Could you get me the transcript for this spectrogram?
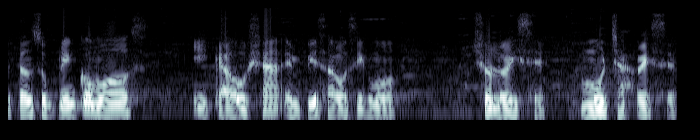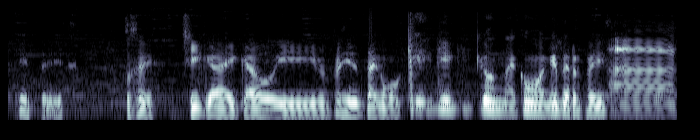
están súper incómodos. Y Kaguya empieza algo así como, yo lo hice muchas veces, ¿viste? Entonces, Chica y Kaguya y el presidente están como, ¿qué, qué, qué, onda? ¿Cómo a qué te referís? Ah,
